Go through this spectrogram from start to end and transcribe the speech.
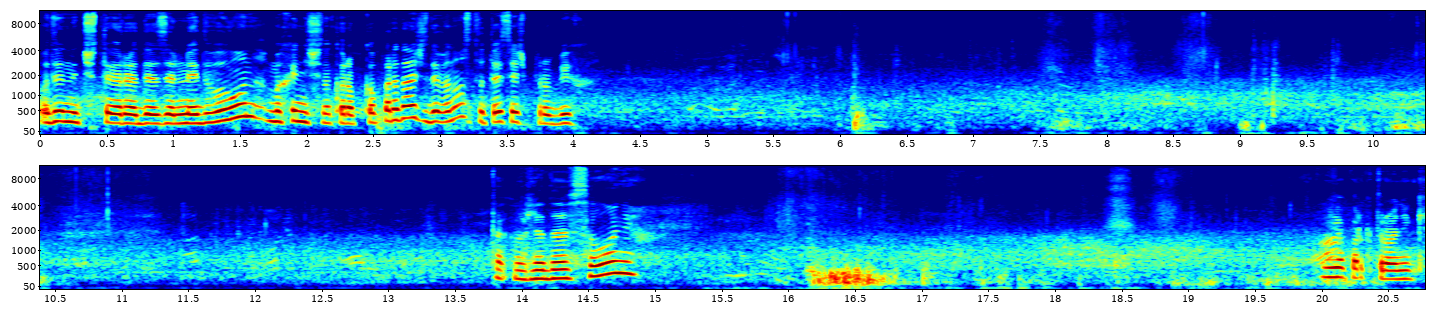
1,4 дизельний двигун, механічна коробка передач, 90 тисяч пробіг. Так виглядає в салоні. Є парктроніки.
